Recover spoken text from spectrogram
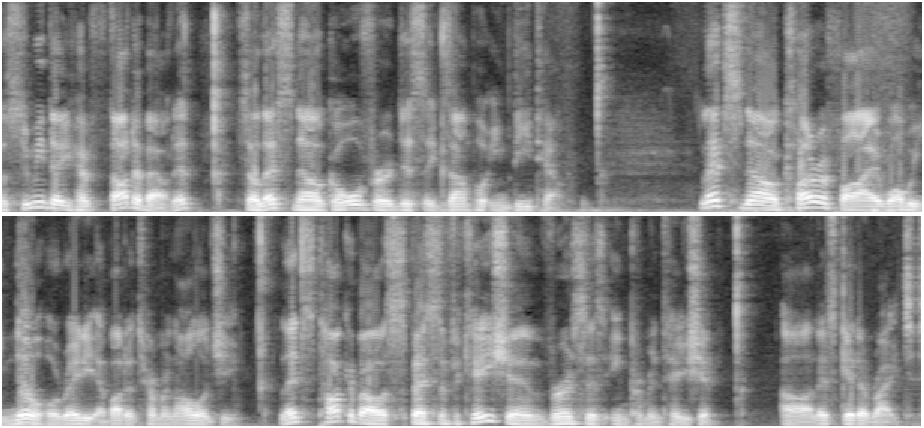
assuming that you have thought about it, so let's now go over this example in detail. Let's now clarify what we know already about the terminology. Let's talk about specification versus implementation. Uh, let's get it right.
